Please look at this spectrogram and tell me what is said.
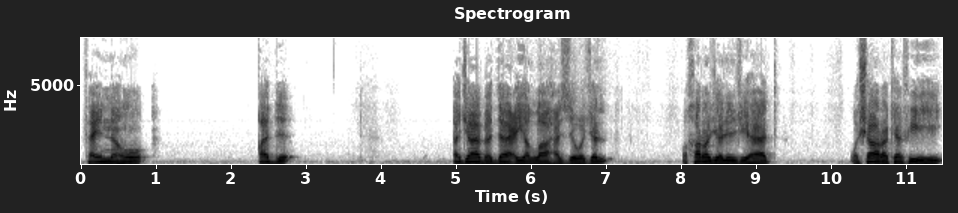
فإنه قد أجاب داعي الله عز وجل وخرج للجهاد وشارك فيه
